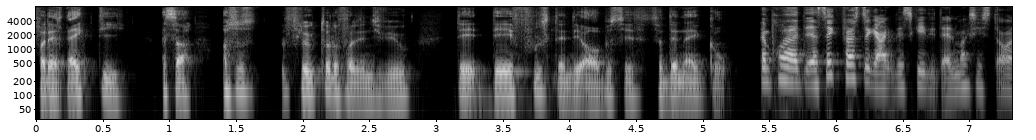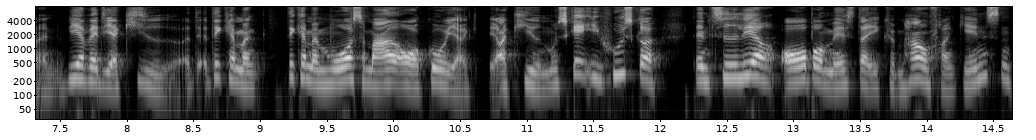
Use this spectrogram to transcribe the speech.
for det rigtige. Altså, og så flygter du fra et interview. Det, det er fuldstændig opposite, så den er ikke god. Men prøv at høre, det er altså ikke første gang, det er sket i Danmarks historie. Vi har været i arkivet, og det, det, kan man, det kan man more så meget over at gå i arkivet. Måske I husker den tidligere overborgmester i København, Frank Jensen,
